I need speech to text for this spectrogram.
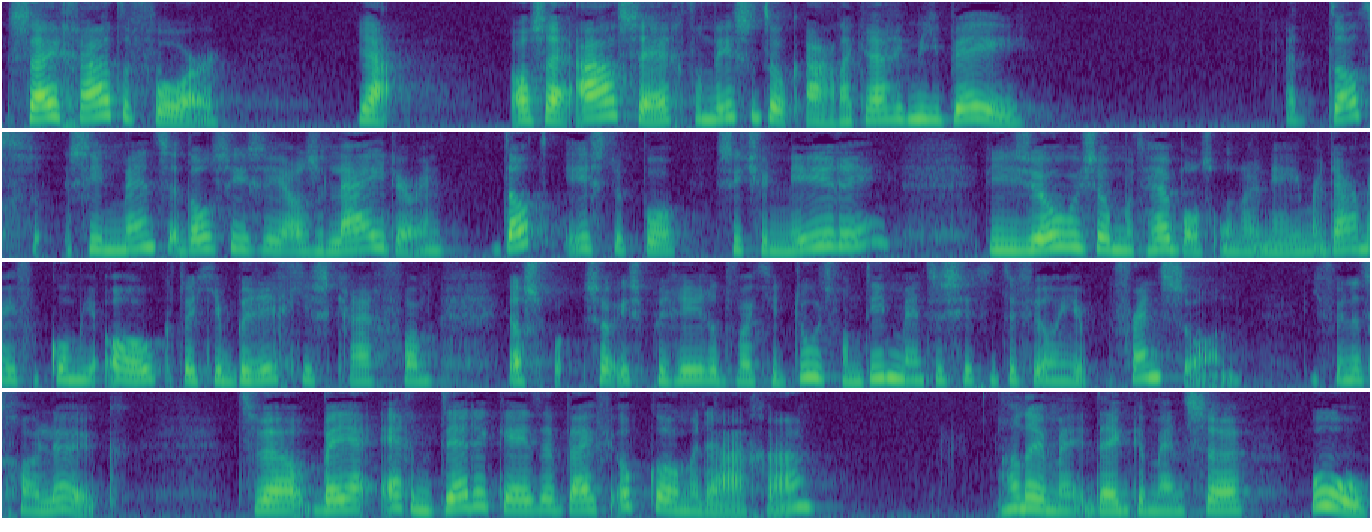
Zij gaat ervoor. Ja, als zij A zegt, dan is het ook A. Dan krijg ik niet B. En dat zien mensen, en dat zien ze je als leider. En dat is de positionering die je sowieso moet hebben als ondernemer. Daarmee voorkom je ook dat je berichtjes krijgt van... Ja, zo inspirerend wat je doet. Want die mensen zitten te veel in je friendzone. Die vinden het gewoon leuk. Terwijl ben je echt dedicated blijf je opkomen dagen, dan denken mensen: oeh,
